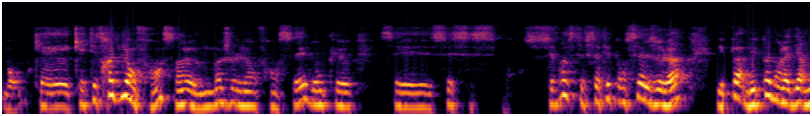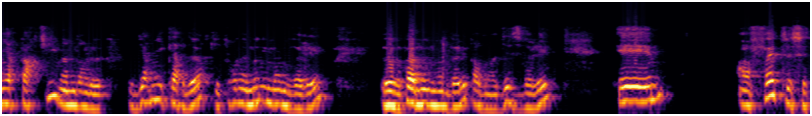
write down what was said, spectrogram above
bon, qui a, qui a, été traduit en France. Hein, moi, je l'ai en français, donc euh, c'est c'est vrai, ça fait penser à Zola, mais pas mais pas dans la dernière partie, même dans le, dernier quart d'heure, qui est tourné à Monument de Vallée, euh, pas à Monument de Vallée, pardon, à Death Valley. Et en fait, c'est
